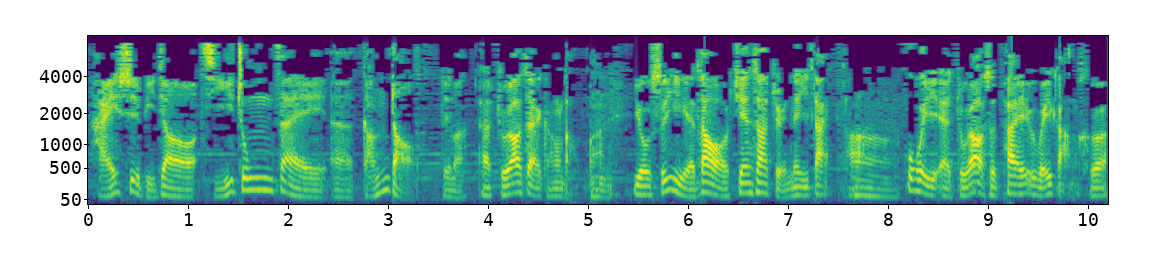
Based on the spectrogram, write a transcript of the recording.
还是比较集中在呃港岛，对吗？啊，主要在港岛啊，有时也到尖沙咀那一带啊，不过也主要是拍维港和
